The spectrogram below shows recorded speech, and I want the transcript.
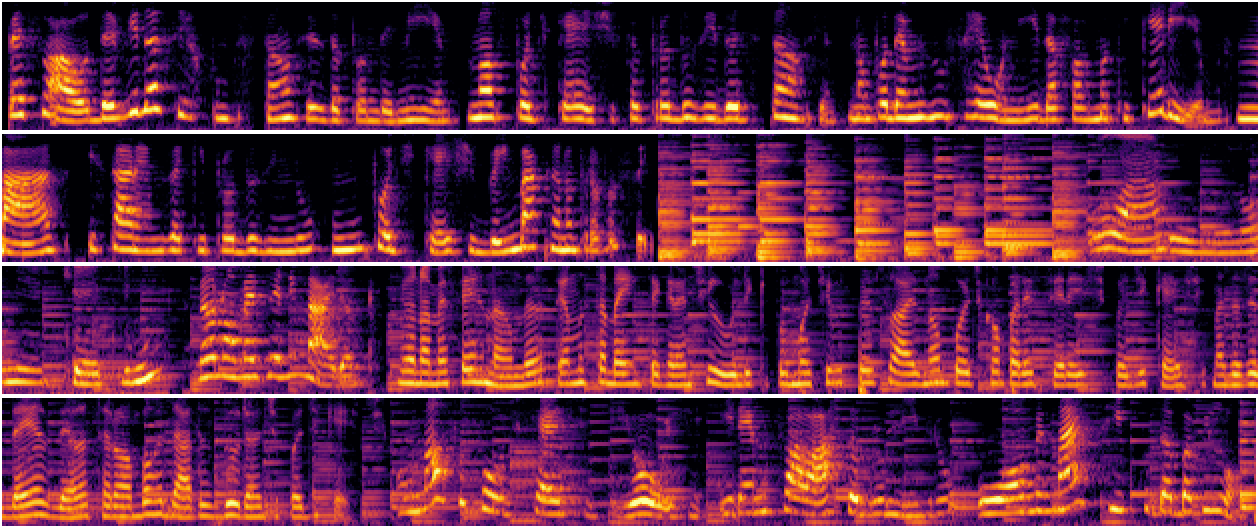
Pessoal, devido às circunstâncias da pandemia, nosso podcast foi produzido à distância. Não podemos nos reunir da forma que queríamos, mas estaremos aqui produzindo um podcast bem bacana para vocês. Meu nome é Zenimária. Meu nome é Fernanda. Temos também a integrante Uli, que por motivos pessoais não pôde comparecer a este podcast, mas as ideias dela serão abordadas durante o podcast. O nosso podcast de hoje iremos falar sobre o livro O Homem Mais Rico da Babilônia.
